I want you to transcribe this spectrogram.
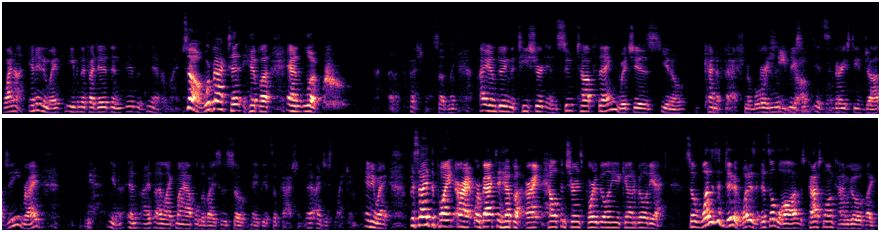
why not? And anyway, even if I did, and it was never mind. So we're back to HIPAA, and look. whew, I look professional suddenly. I am doing the t-shirt and suit top thing, which is you know kind of fashionable. Very Steve recent- Jobs. It's very Steve Jobsy, right? you know, and I, I like my Apple devices, so maybe it's a fashion. I just like him. Anyway, beside the point. All right, we're back to HIPAA. All right, Health Insurance Portability and Accountability Act. So what does it do? What is it? It's a law. It was passed a long time ago. Like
